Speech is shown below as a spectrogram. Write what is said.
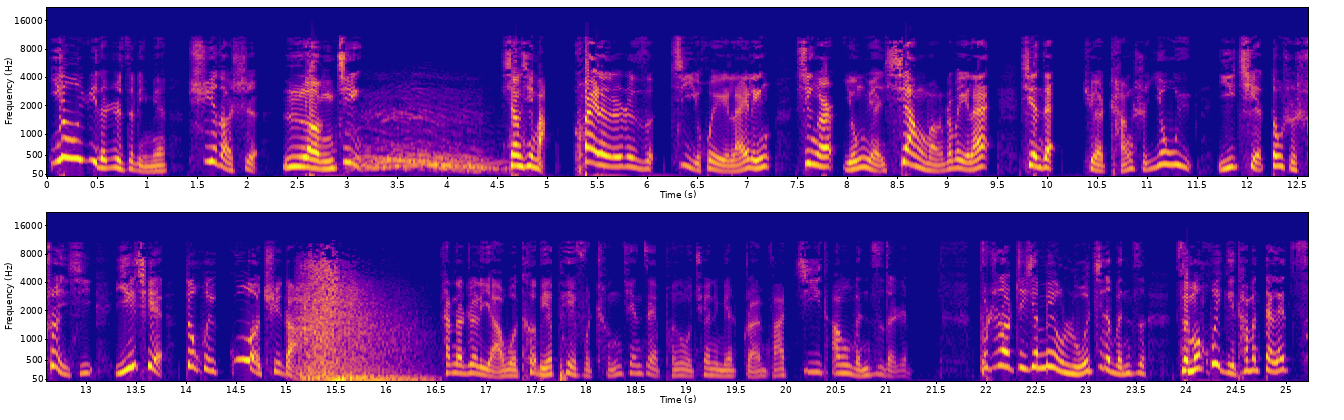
忧郁的日子里面需的是冷静。相信吧，快乐的日子既会来临。星儿永远向往着未来，现在却尝试忧郁，一切都是瞬息，一切都会过去的。”看到这里啊，我特别佩服成天在朋友圈里面转发鸡汤文字的人，不知道这些没有逻辑的文字怎么会给他们带来这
